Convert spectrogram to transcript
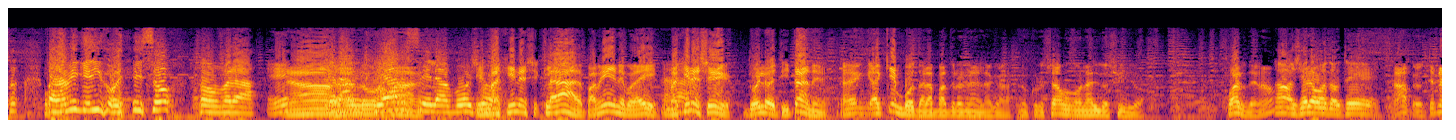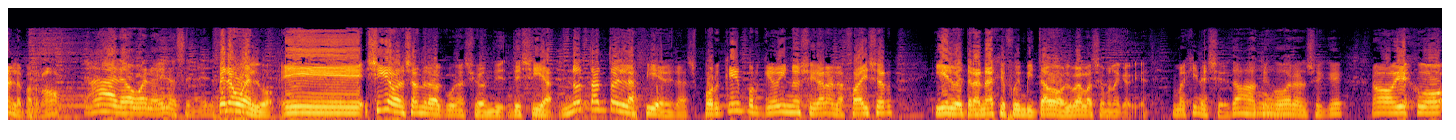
Para mí que dijo eso, como para ¿eh? No, granjearse no. el apoyo. Imagínese, claro, para mí viene por ahí. Ah. Imagínese, duelo de titanes. ¿A, a quién vota la patronal acá? Nos cruzamos con Aldo Silva. Fuerte, ¿no? No, yo lo voto a usted. Ah, pero usted no es la patronal. Ah, no, bueno, ahí no sé. Ahí no sé. Pero vuelvo. Eh, sigue avanzando la vacunación. de- decía, no tanto en las piedras. ¿Por qué? Porque hoy no llegaron la Pfizer y el veteranaje fue invitado a volver la semana que viene. Imagínese, ah, tengo ahora no sé qué. No, viejo,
